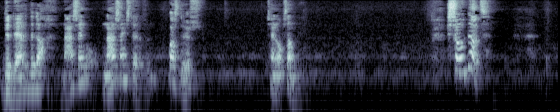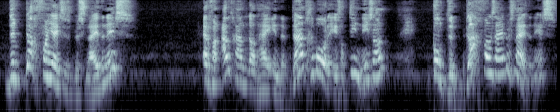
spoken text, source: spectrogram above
de derde dag na zijn, na zijn sterven was dus zijn opstanding. Zodat de dag van Jezus besnijdenis, ervan uitgaande dat hij inderdaad geboren is op 10 Nisan, komt de dag van zijn besnijdenis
